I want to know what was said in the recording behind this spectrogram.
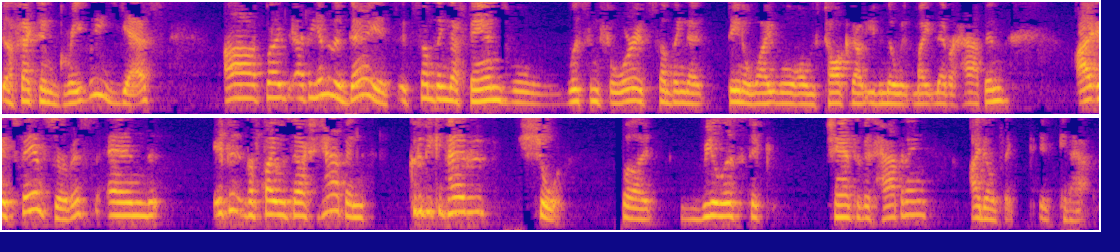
affect him greatly? Yes. Uh, but at the end of the day, it's, it's something that fans will listen for. It's something that Dana White will always talk about, even though it might never happen. I, it's fan service, and if it, the fight was to actually happen, could it be competitive? Sure, but realistic chance of it happening, I don't think it can happen.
